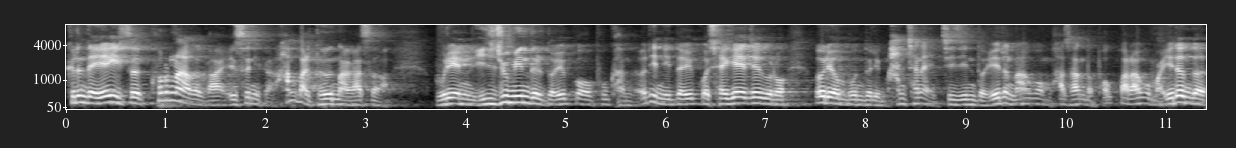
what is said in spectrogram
그런데 여기서 코로나가 있으니까 한 발 더 나가서 우리는 이주민들도 있고 북한 어린이도 있고 세계적으로 어려운 분들이 많잖아요. 지진도 일어나고 화산도 폭발하고 막 이런 거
